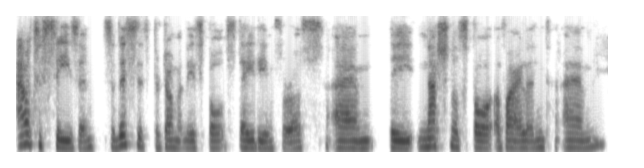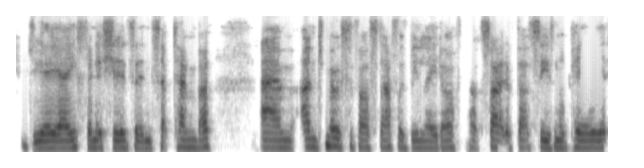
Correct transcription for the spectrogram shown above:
out of season. So this is predominantly a sports stadium for us. Um, the national sport of Ireland, um, GAA, finishes in September. Um, and most of our staff would be laid off outside of that seasonal period.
